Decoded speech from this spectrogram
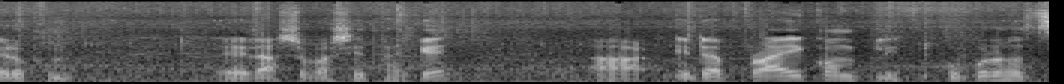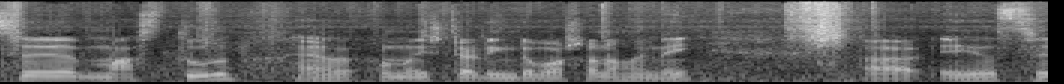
এরকম এর আশেপাশে থাকে। আর এটা প্রায় কমপ্লিট উপরে হচ্ছে মাস্তুল এখনও স্টার্টিংটা বসানো হয় নাই। আর এই হচ্ছে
